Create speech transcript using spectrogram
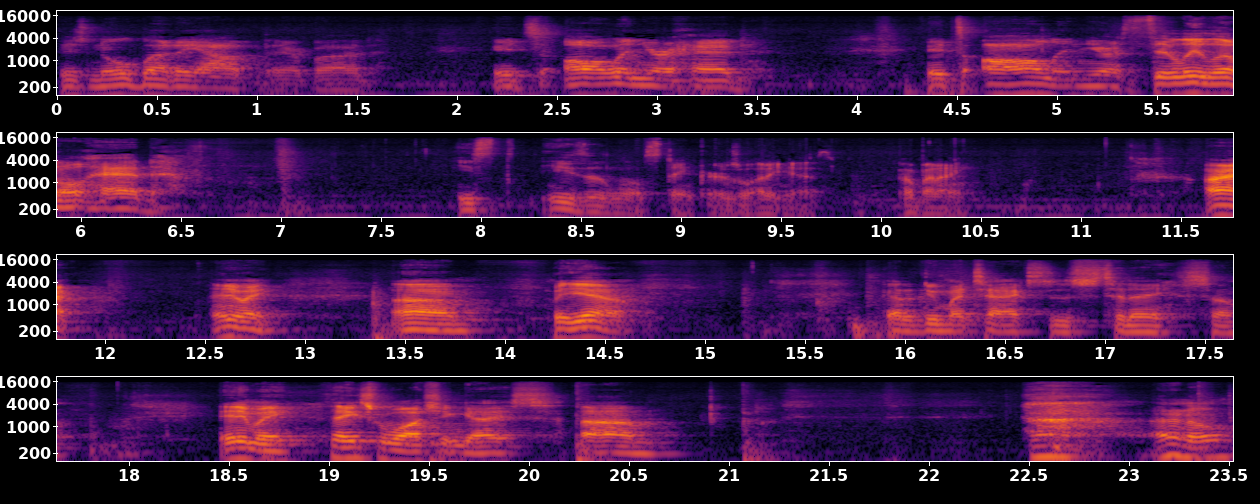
There's nobody out there, bud. It's all in your head. It's all in your silly little head. He's he's a little stinker is what he is. Bye-bye. All right. Anyway, um, but yeah, got to do my taxes today. So anyway, thanks for watching, guys. Um, I don't know.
